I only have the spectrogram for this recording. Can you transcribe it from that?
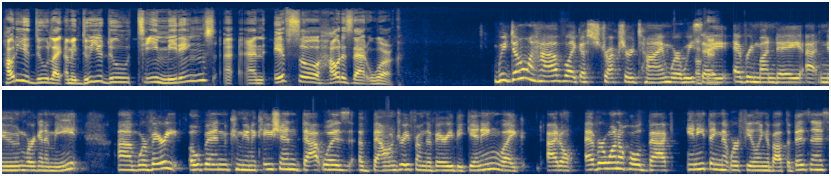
How do you do, like, I mean, do you do team meetings? And if so, how does that work? We don't have like a structured time where we say okay. every Monday at noon we're going to meet. Um, we're very open communication. That was a boundary from the very beginning. Like, I don't ever want to hold back anything that we're feeling about the business.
